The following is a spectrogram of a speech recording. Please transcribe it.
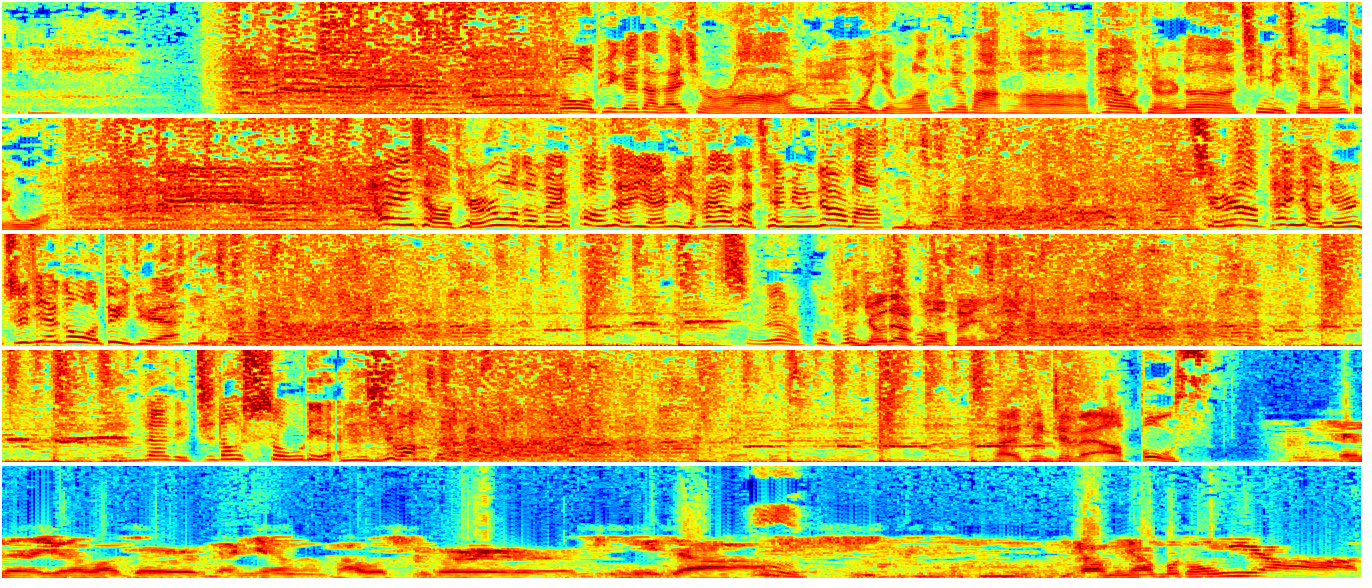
跟我 PK 打台球啊！如果我赢了，他就把哈、潘晓婷的亲笔签名给我。潘晓婷我都没放在眼里，还要他签名照吗？请让潘晓婷直接跟我对决，是不是有点过分？有点过分，有点过分。人呐得知道收敛，是吧？来听这位啊，BOSS。现在愿望就是赶紧把我媳妇儿娶回家。嗯，丈母娘不同意啊，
